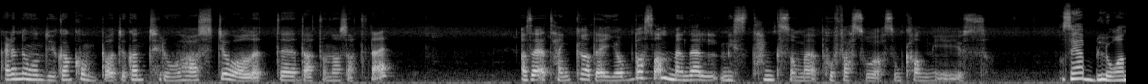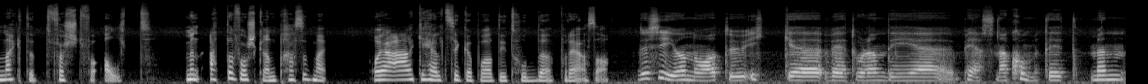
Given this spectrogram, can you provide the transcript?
Er det noen du kan komme på at du kan tro har stjålet eh, dataene og satt det der? Altså, jeg tenker at jeg jobber sammen med en del mistenksomme professorer som kan mye juss. Så jeg blånektet først for alt. Men etterforskeren presset meg, og jeg er ikke helt sikker på at de trodde på det jeg sa. Du sier jo nå at du ikke vet hvordan de eh, PC-ene har kommet dit. Men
